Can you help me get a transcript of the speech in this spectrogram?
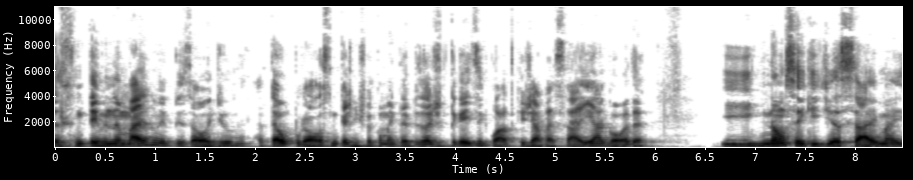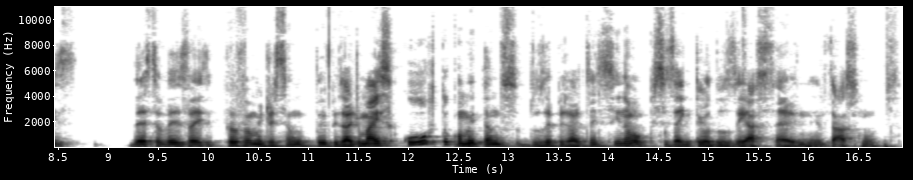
Assim termina mais um episódio. Até o próximo, que a gente vai comentar episódio 3 e 4, que já vai sair agora. E não sei que dia sai, mas dessa vez vai provavelmente vai ser um episódio mais curto, comentando dos episódios em si. Não vou precisar introduzir a série, os assuntos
